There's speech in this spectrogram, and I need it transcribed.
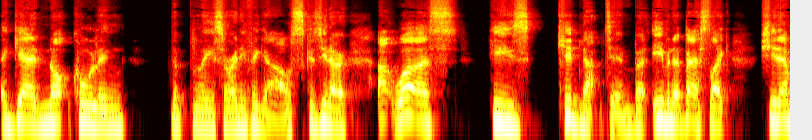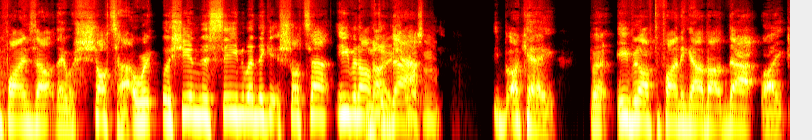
again, not calling the police or anything else, because you know, at worst, he's kidnapped him. But even at best, like she then finds out they were shot at. Or was she in the scene when they get shot at? Even after no, she that, wasn't. okay, but even after finding out about that, like,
